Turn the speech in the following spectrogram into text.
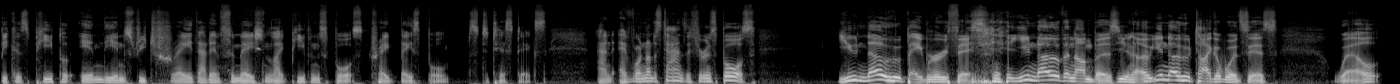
because people in the industry trade that information like people in sports trade baseball statistics. And everyone understands if you're in sports, you know who Babe Ruth is. you know the numbers, you know, you know who Tiger Woods is. Well,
